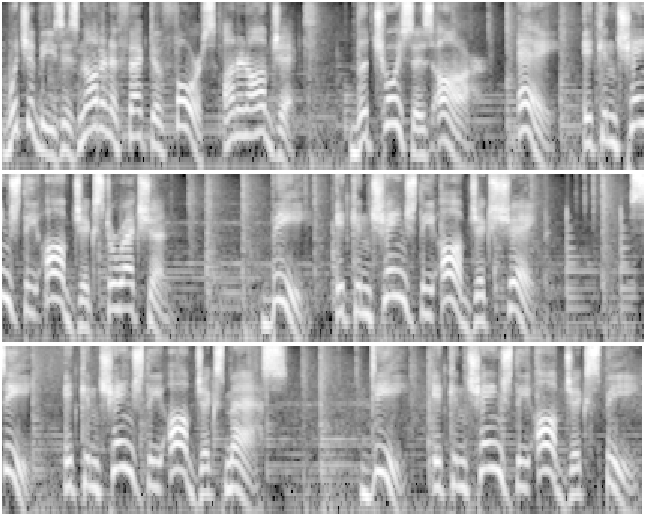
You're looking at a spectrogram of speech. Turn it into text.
Which of these is not an effective force on an object? The choices are A. It can change the object's direction. B. It can change the object's shape. C. It can change the object's mass. D. It can change the object's speed.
